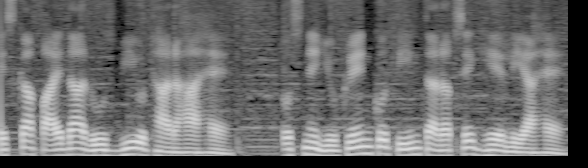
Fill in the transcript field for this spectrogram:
इसका फ़ायदा रूस भी उठा रहा है। उसने यूक्रेन को तीन तरफ़ से घेर लिया है।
